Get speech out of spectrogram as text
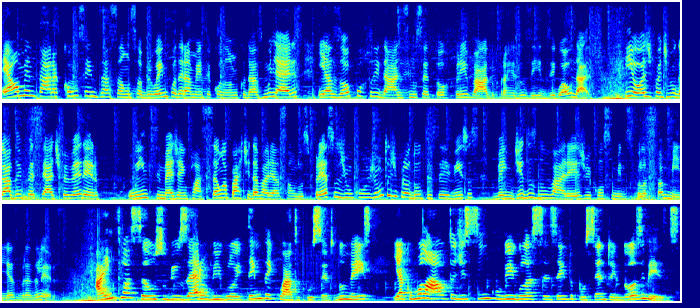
é aumentar a conscientização sobre o empoderamento econômico das mulheres e as oportunidades no setor privado para reduzir desigualdades. E hoje foi divulgado o IPCA de fevereiro. O índice mede a inflação a partir da variação dos preços de um conjunto de produtos e serviços vendidos no varejo e consumidos pelas famílias brasileiras. A inflação subiu 0,84% no mês e acumula alta de 5,60% em 12 meses.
